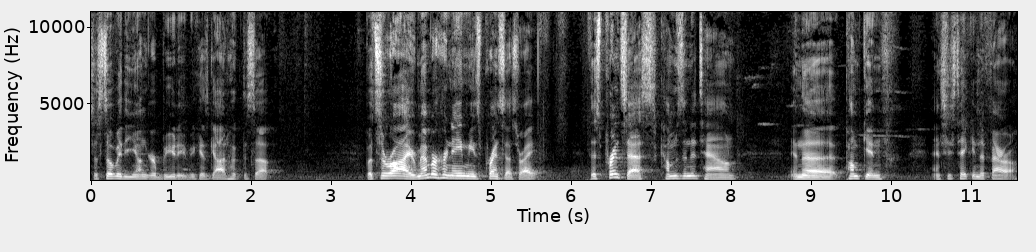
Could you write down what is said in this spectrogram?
she'll still be the younger beauty because God hooked us up. But Sarai, remember her name means princess, right? This princess comes into town in the pumpkin and she's taken to Pharaoh.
